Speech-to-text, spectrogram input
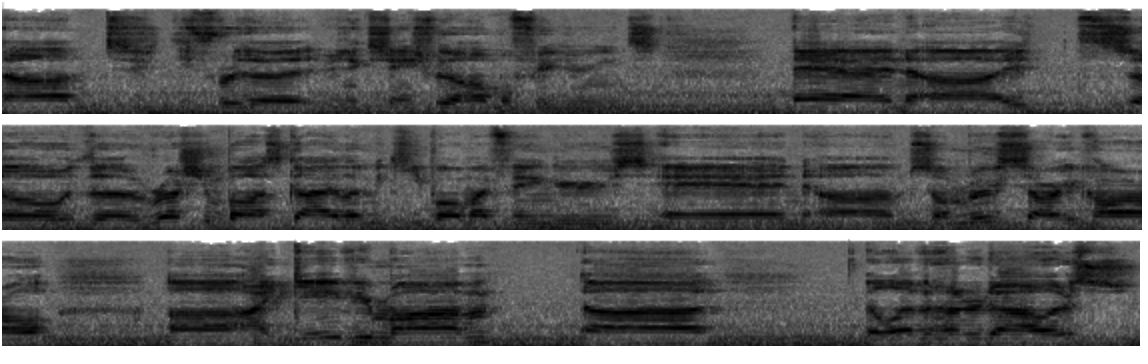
um, to, for the in exchange for the Hummel figurines, and uh, so the Russian boss guy let me keep all my fingers, and um, so I'm really sorry, Carl. Uh, I gave your mom uh, eleven hundred dollars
